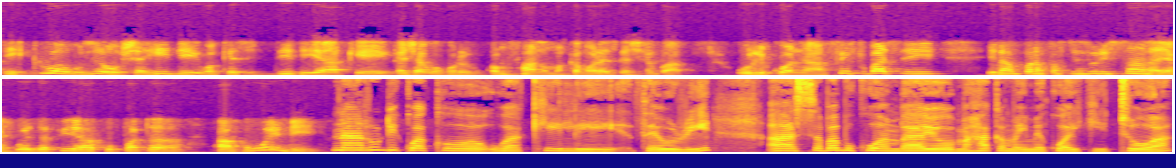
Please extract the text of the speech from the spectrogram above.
ikiwa uzito wa ushahidi wa kesi dhidi yake Gachagua, kwa mfano makamu wa rais Gachagua ulikuwa na hafifu, basi inampa nafasi nzuri sana ya kuweza pia kupata ahueni. Narudi kwako wakili Theuri. Uh, sababu kuu ambayo mahakama imekuwa ikitoa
